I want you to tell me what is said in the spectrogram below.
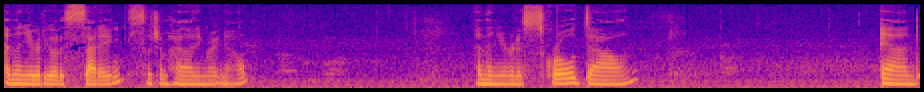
And then you're going to go to settings, which I'm highlighting right now. And then you're going to scroll down and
